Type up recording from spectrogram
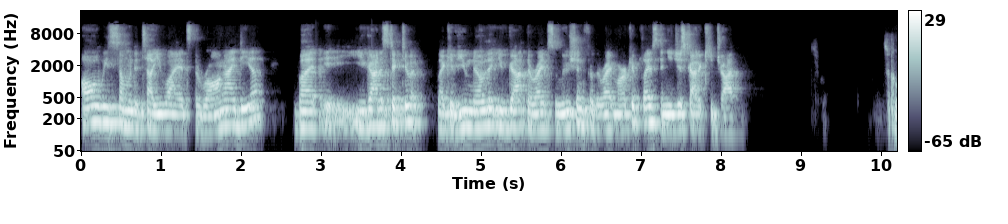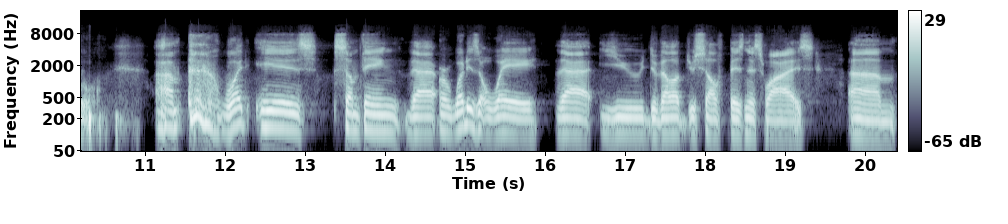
always someone to tell you why it's the wrong idea, but you got to stick to it. Like if you know that you've got the right solution for the right marketplace, then you just got to keep driving. It's cool. Um, what is something that, or what is a way that you developed yourself business wise um,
